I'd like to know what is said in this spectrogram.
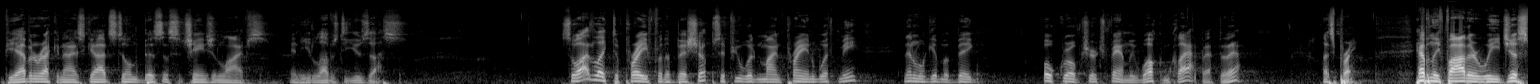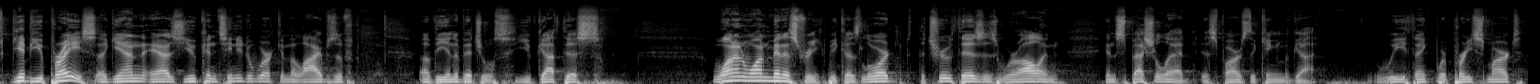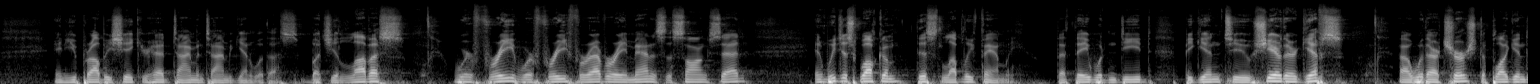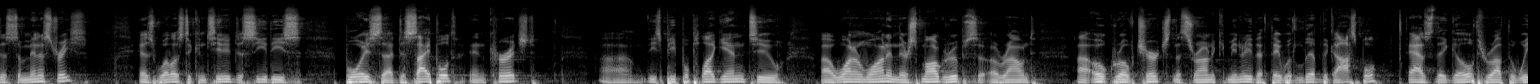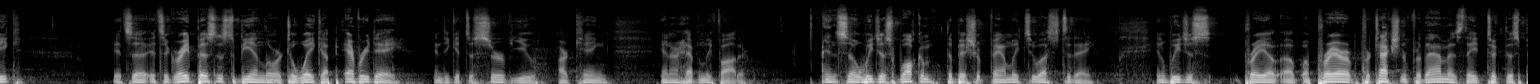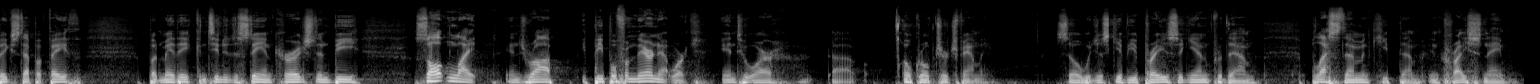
if you haven't recognized, God's still in the business of changing lives, and He loves to use us. So I'd like to pray for the bishops, if you wouldn't mind praying with me. Then we'll give them a big Oak Grove Church family welcome clap after that. Let's pray. Heavenly Father, we just give you praise again as you continue to work in the lives of, of the individuals. You've got this one-on-one ministry because Lord, the truth is is we're all in, in special ed as far as the kingdom of God. We think we're pretty smart, and you probably shake your head time and time again with us. But you love us. We're free. We're free forever. Amen, as the song said. And we just welcome this lovely family that they would indeed begin to share their gifts uh, with our church to plug into some ministries, as well as to continue to see these boys uh, discipled, and encouraged. Uh, these people plug into one on one in their small groups around uh, Oak Grove Church and the surrounding community, that they would live the gospel as they go throughout the week. It's a, it's a great business to be in, Lord, to wake up every day and to get to serve you, our King and our Heavenly Father. And so we just welcome the Bishop family to us today. And we just pray a, a, prayer of protection for them as they took this big step of faith. But may they continue to stay encouraged and be salt and light and draw people from their network into our uh, Oak Grove Church family. So we just give you praise again for them. Bless them and keep them. In Christ's name,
